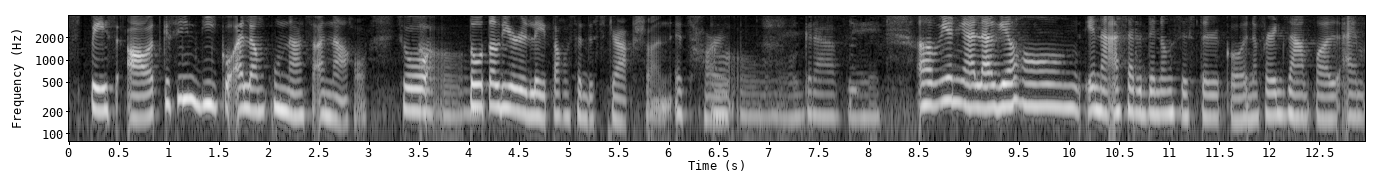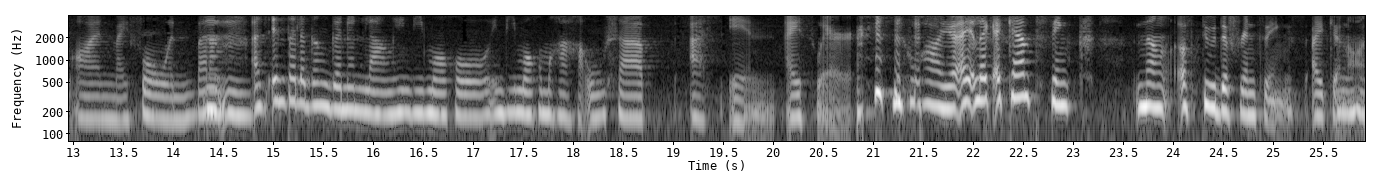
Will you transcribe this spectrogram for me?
space out kasi hindi ko alam kung nasaan na ako. So, Oo. totally relate ako sa distraction. It's hard. Oo, grabe. Um, yun nga, lagi akong inaasar din ng sister ko na for example, I'm on my phone. Parang, as in talagang ganun lang, hindi mo ako, hindi mo ako makakausap. As in, I swear. Hindi ko kaya. I, like, I can't think ng, of two different things. I cannot.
